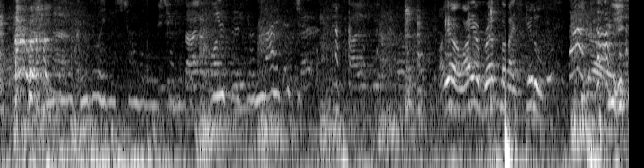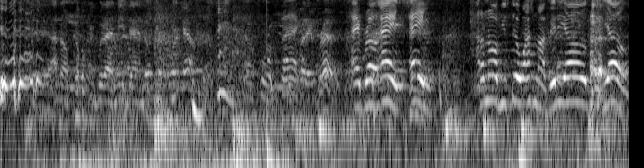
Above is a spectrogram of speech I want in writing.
do it. You're stronger than your strongest excuses. Your mind is strong. Oh, yo, why your breath smell like Skittles? I know a couple people that need that and don't even work out. For a fact. For their breath. Hey, bro, hey, hey. I don't know if you still watch my videos, but yo,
